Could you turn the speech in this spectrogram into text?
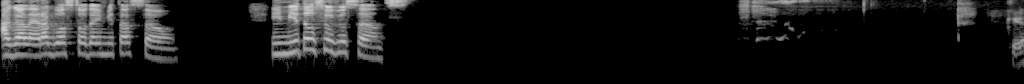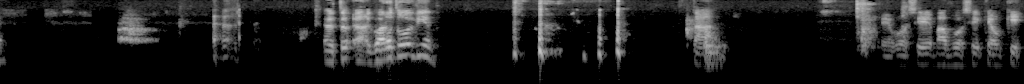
A galera gostou da imitação. Imita o Silvio Santos. O quê? Eu tô- agora eu tô ouvindo. Tá. É você, mas você quer o quê?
